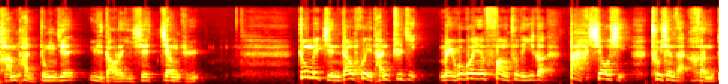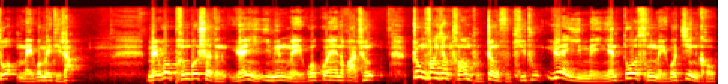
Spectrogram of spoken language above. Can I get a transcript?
谈判中间遇到了一些僵局。中美紧张会谈之际，美国官员放出的一个大消息出现在很多美国媒体上。美国彭博社等援引一名美国官员的话称，中方向特朗普政府提出，愿意每年多从美国进口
